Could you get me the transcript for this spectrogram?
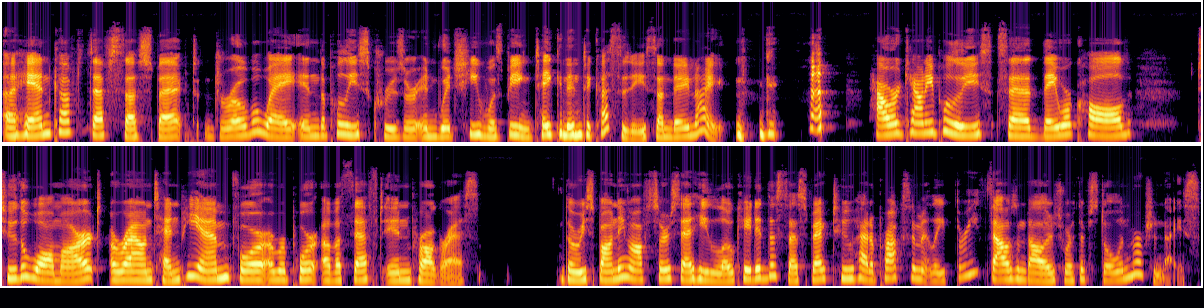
A handcuffed theft suspect drove away in the police cruiser in which he was being taken into custody Sunday night. Howard County Police said they were called to the Walmart around 10 p.m. for a report of a theft in progress. The responding officer said he located the suspect who had approximately $3,000 worth of stolen merchandise.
